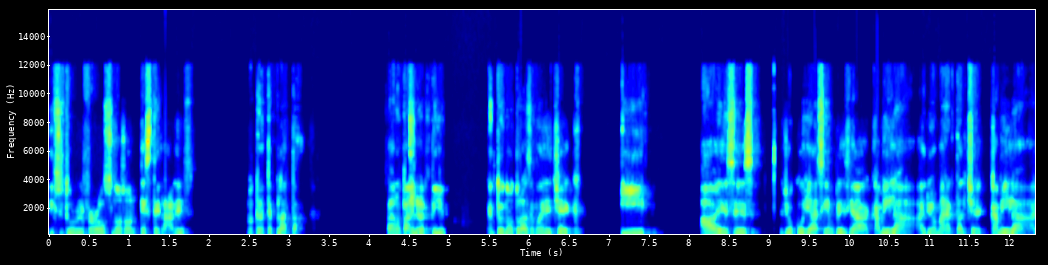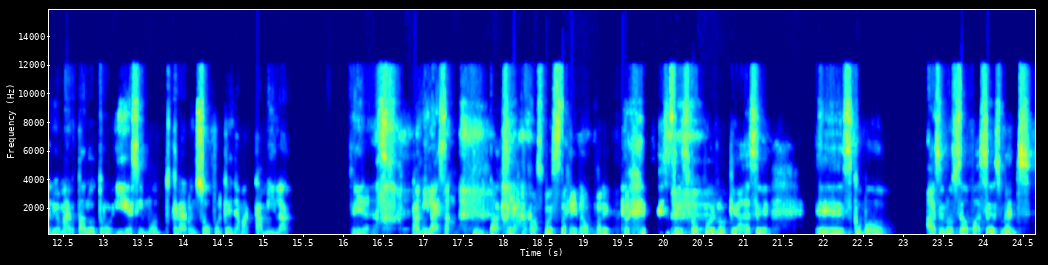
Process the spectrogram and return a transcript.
Y si tus referrals no son estelares, no te meten plata. O sea, no te van a Claro. invertir. Entonces nosotros hacemos ese check. Y a veces yo cogía siempre, decía, Camila, ayúdame a hacer tal check. Camila, ayúdame a hacer tal otro. Y decimos crear un software que se llama Camila. Sí. Yeah. Camila esa puta que le hemos puesto de nombre. Este software lo que hace es como hace unos self-assessments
